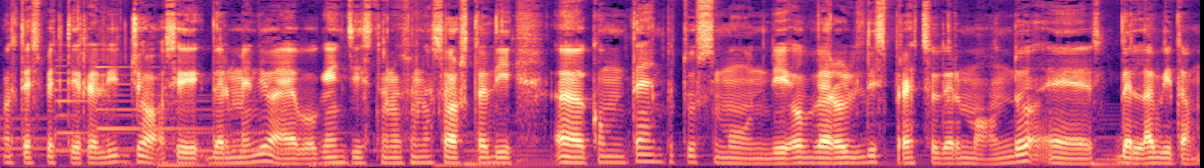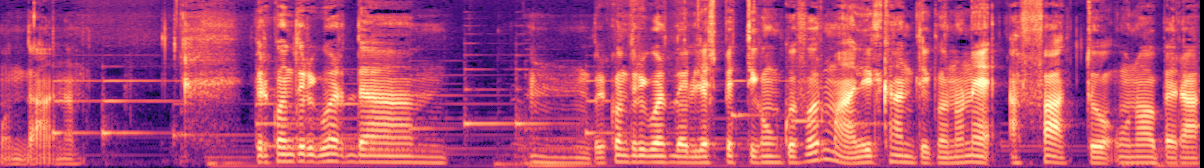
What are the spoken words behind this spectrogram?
molti aspetti religiosi del Medioevo che insistono su una sorta di uh, contemptus mundi, ovvero il disprezzo del mondo e della vita mondana. Per quanto riguarda mm, per quanto riguarda gli aspetti comunque formali, il cantico non è affatto un'opera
